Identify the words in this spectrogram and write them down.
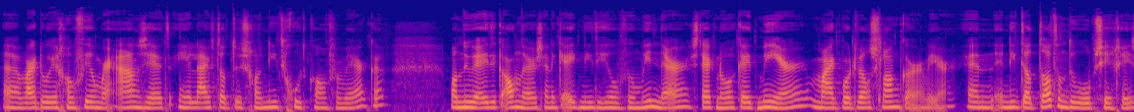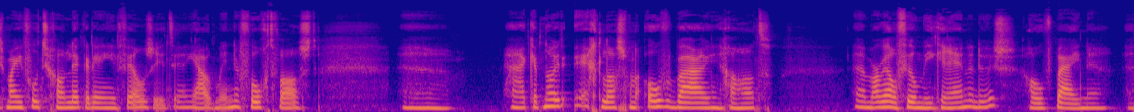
waardoor je gewoon veel meer aanzet en je lijf dat dus gewoon niet goed kan verwerken. Want nu eet ik anders en ik eet niet heel veel minder. Sterker nog, ik eet meer, maar ik word wel slanker weer. En, en niet dat dat een doel op zich is, maar je voelt je gewoon lekkerder in je vel zitten. Je houdt minder vocht vast. Eh, ja, ik heb nooit echt last van overbaring gehad. Eh, maar wel veel migraine dus. Hoofdpijnen, eh,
